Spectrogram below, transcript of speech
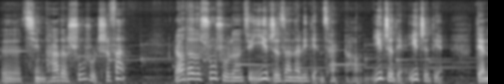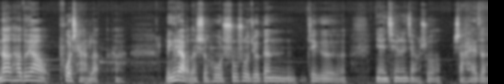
呃，请他的叔叔吃饭，然后他的叔叔呢就一直在那里点菜哈，一直点，一直点，点到他都要破产了哈。临了的时候，叔叔就跟这个年轻人讲说：“傻孩子，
